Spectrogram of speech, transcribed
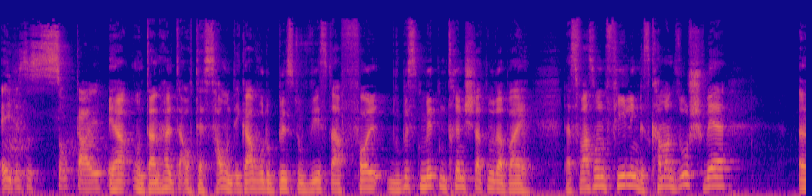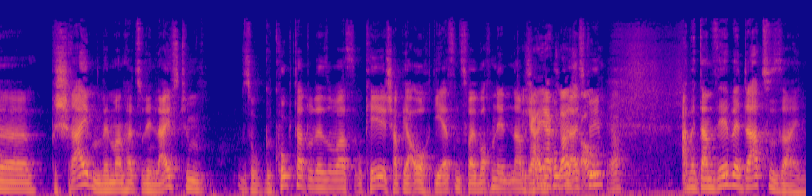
Ey, das ist so geil. Ja, und dann halt auch der Sound, egal wo du bist, du wirst da voll, du bist mittendrin statt nur dabei. Das war so ein Feeling, das kann man so schwer äh, beschreiben, wenn man halt so den Livestream so geguckt hat oder sowas. Okay, ich habe ja auch die ersten zwei Wochenenden habe ich Ja, schon ja, geguckt, klar, ich auch. Livestream. Ja. Aber dann selber da zu sein.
